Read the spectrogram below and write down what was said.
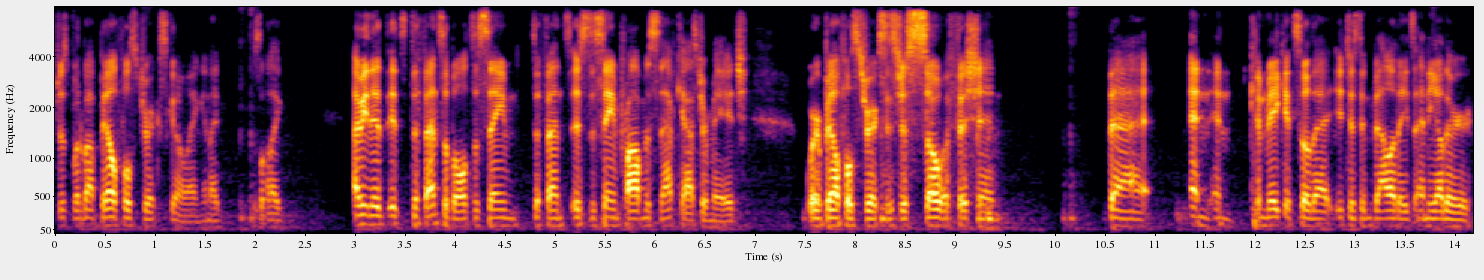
"Just what about Baleful Strix going?" And I was like, "I mean, it, it's defensible. It's the same defense. It's the same problem as Snapcaster Mage, where Baleful Strix is just so efficient that and and can make it so that it just invalidates any other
